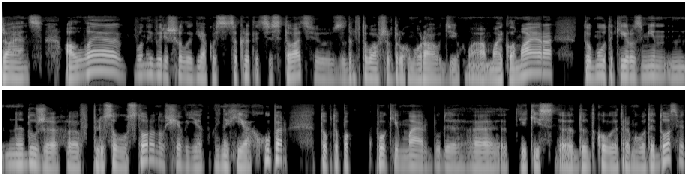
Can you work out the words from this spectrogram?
Giants, але вони вирішили якось закрити цю ситуацію, задрафтувавши в другому раунді Майкла Майера. Тому такий розмін не дуже е, в плюсову сторону. Ще є в них є Хупер, тобто поки Майер буде е, якийсь е, додатковий отримувати досвід,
